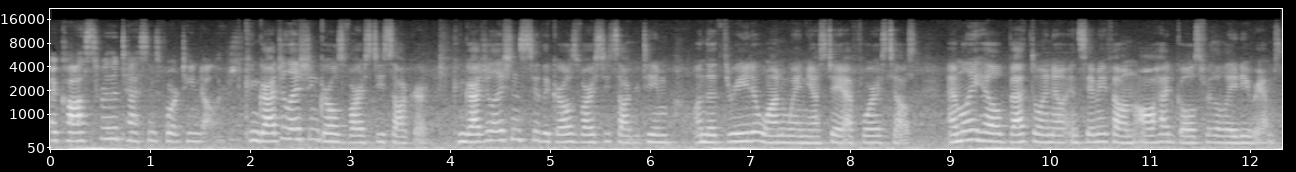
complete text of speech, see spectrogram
The cost for the test is $14. Congratulations, girls varsity soccer. Congratulations to the girls varsity soccer team on the 3 to 1 win yesterday at Forest Hills. Emily Hill, Beth Doino, and Sammy Felton all had goals for the Lady Rams.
